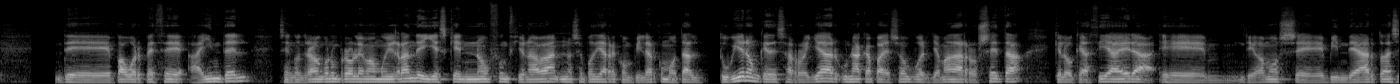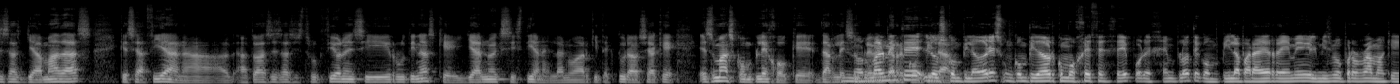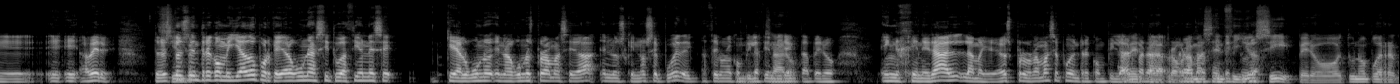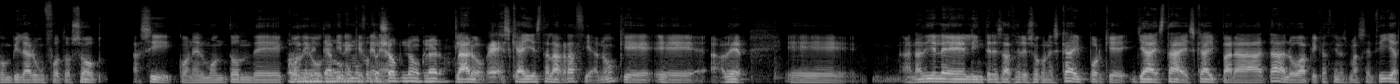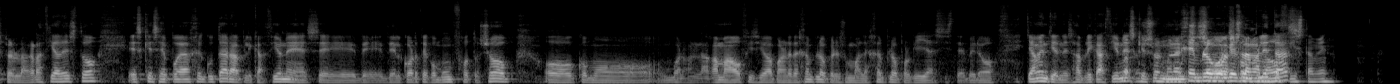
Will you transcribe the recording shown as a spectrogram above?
de PowerPC a Intel, se encontraron con un problema muy grande y es que no funcionaba, no se podía recompilar como tal. Tuvieron que desarrollar una capa de software llamada Rosetta, que lo que hacía era, eh, digamos, eh, bindear todas esas llamadas que se hacían a, todas esas instrucciones y rutinas que ya no existían en la nueva arquitectura. O sea que es más complejo que darle simplemente Normalmente los compiladores, un compilador como GCC, por ejemplo, te compila para RM el mismo programa que... Eh, a ver, todo esto es entrecomillado porque hay algunas situaciones eh, que en algunos programas se da en los que no se puede hacer una compilación directa, pero en general la mayoría de los programas se pueden recompilar. para, programas sencillos sí, pero tú no puedes recompilar un Photoshop así, con el montón de código que tiene que Photoshop, no, claro. Claro, es que ahí está la gracia, ¿no? Que, eh, a ver, eh, a nadie le, interesa hacer eso con Skype porque ya está Skype para tal o aplicaciones más sencillas, pero la gracia de esto es que se pueda ejecutar aplicaciones eh, del corte como un Photoshop o como, bueno, la gama Office iba a poner de ejemplo, pero es un mal ejemplo porque ya existe, pero ya me entiendes, aplicaciones que son ejemplo porque más completas. Es también.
